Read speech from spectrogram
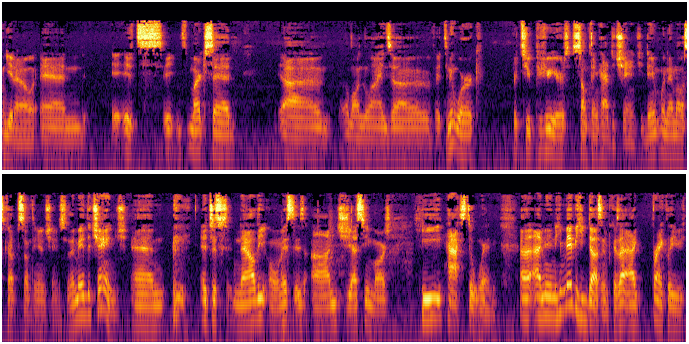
you know, and it- it's, it's Mark said uh, along the lines of it didn't work for two, years, something had to change. You didn't win MLS Cup, something had to change. So they made the change, and it just now the onus is on Jesse Marsh. He has to win. Uh, I mean, he maybe he doesn't because I, I frankly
